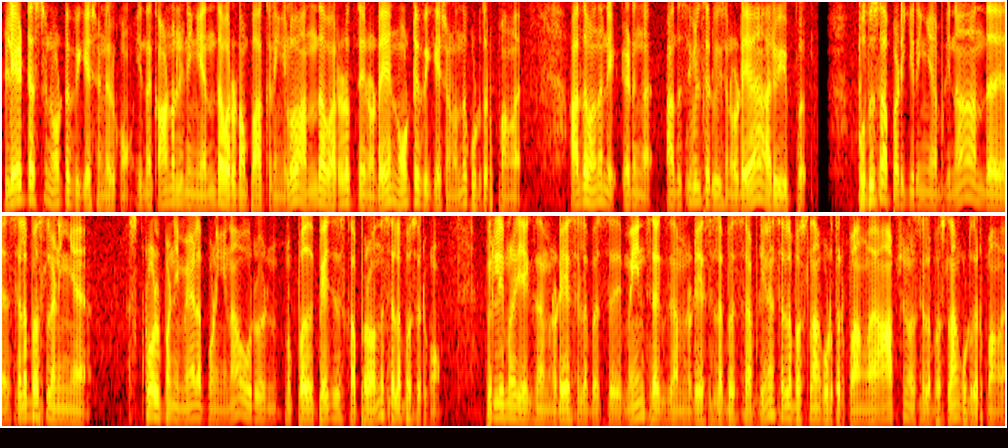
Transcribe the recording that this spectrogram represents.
லேட்டஸ்ட் நோட்டிஃபிகேஷன் இருக்கும். இந்த காணொலி நீங்கள் எந்த வருடம் பார்க்குறீங்களோ அந்த வருடத்தினுடைய நோட்டிஃபிகேஷன் வந்து கொடுத்துருப்பாங்க. அதை வந்து நெ- எடுங்க. அது சிவில் சர்வீஸினுடைய அறிவிப்பு. புதுசாக படிக்கிறீங்க அப்படின்னா அந்த சிலபஸில் நீங்கள் ஸ்க்ரோல் பண்ணி மேலே போனீங்கன்னா ஒரு முப்பது பேஜஸ்க்கு அப்புறம் வந்து சிலபஸ் இருக்கும். ப்ரிலிமினரி எக்ஸாமினுடைய சிலபஸ் மெயின்ஸ் எக்ஸாமினுடைய சிலபஸ் அப்படின்னு சிலபஸ்லாம் கொடுத்துருப்பாங்க. ஆப்ஷனல் சிலபஸ்லாம் கொடுத்துருப்பாங்க.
